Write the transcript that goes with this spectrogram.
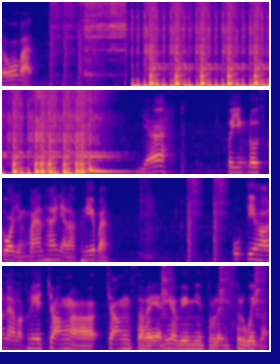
ដូរបាទយ៉ាពេលយើងដូរស្គរយ៉ាងបានហើយអ្នកនរគ្នាបាទឧទាហរណ៍អ្នកនរគ្នាចង់ចង់សេរីអានេះឲ្យវាមានសំឡេងស្រួយបាទ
